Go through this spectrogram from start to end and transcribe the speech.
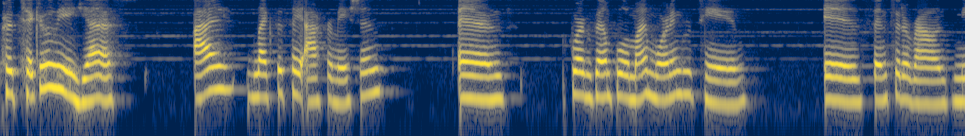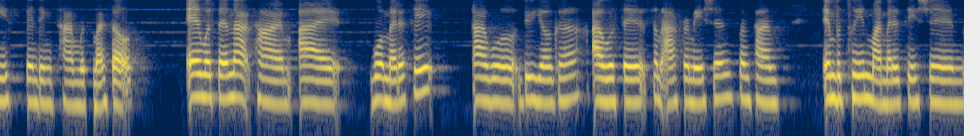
Particularly yes. I like to say affirmations. And for example, my morning routine is centered around me spending time with myself. And within that time, I will meditate, I will do yoga, I will say some affirmations. Sometimes in between my meditation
